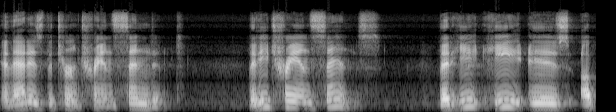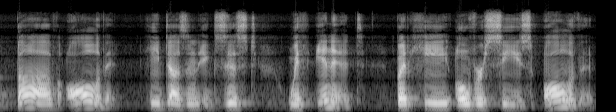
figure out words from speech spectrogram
and that is the term transcendent. That He transcends. That He He is above all of it. He doesn't exist within it, but He oversees all of it.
